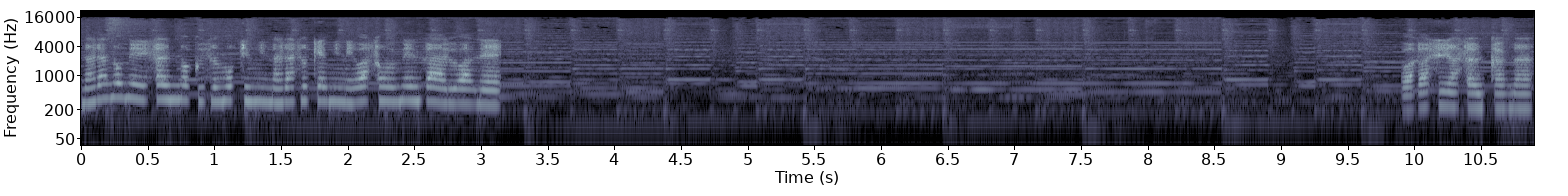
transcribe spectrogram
奈良の名産のくず餅に奈良漬けに三輪そうめんがあるわね。和菓子屋さんかな。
